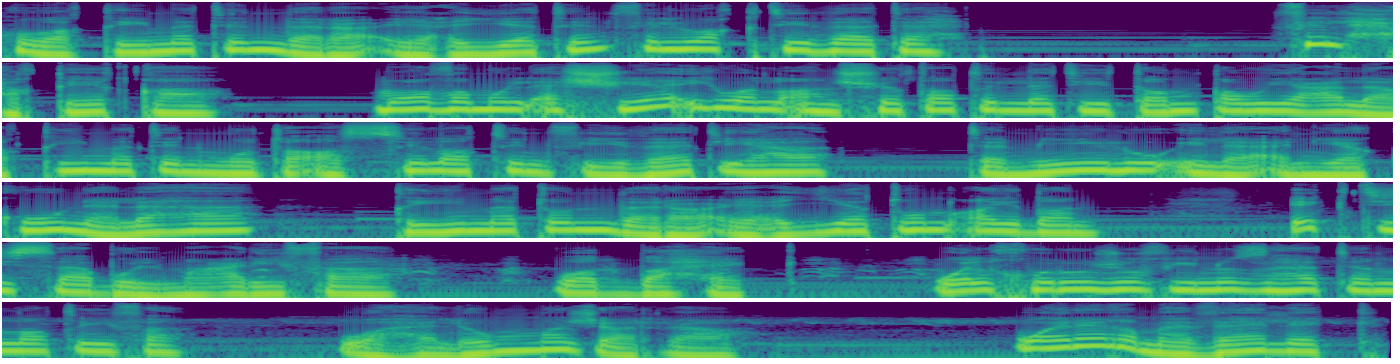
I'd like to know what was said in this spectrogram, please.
هو قيمة ذرائعية في الوقت ذاته. في الحقيقة معظم الأشياء والأنشطة التي تنطوي على قيمة متأصلة في ذاتها تميل إلى أن يكون لها قيمة ذرائعية أيضا. اكتساب المعرفة والضحك والخروج في نزهة لطيفة وهلم جرا. ورغم ذلك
